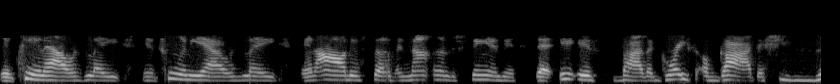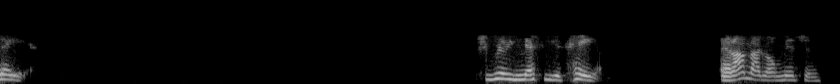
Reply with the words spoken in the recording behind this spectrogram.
and 10 hours late and 20 hours late and all this stuff and not understanding that it is by the grace of God that she's there. She's really messy as hell. And I'm not to mention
